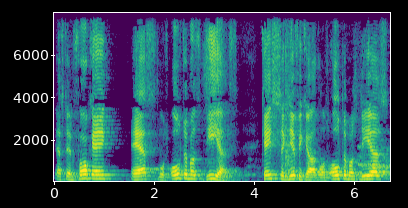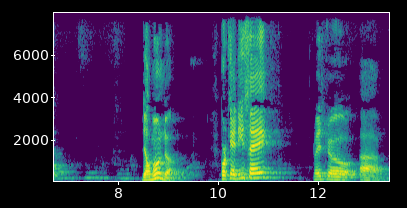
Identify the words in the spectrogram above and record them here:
este enfoque es los últimos días. ¿Qué significa los últimos días? Del mundo. Porque dice nuestro uh,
